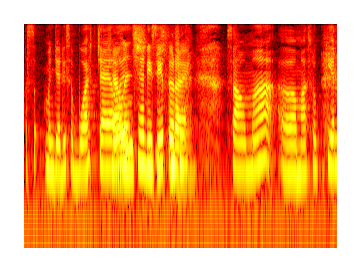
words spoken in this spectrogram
se- menjadi sebuah challenge. challenge-nya di situ Ray. Sama eh, masukin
